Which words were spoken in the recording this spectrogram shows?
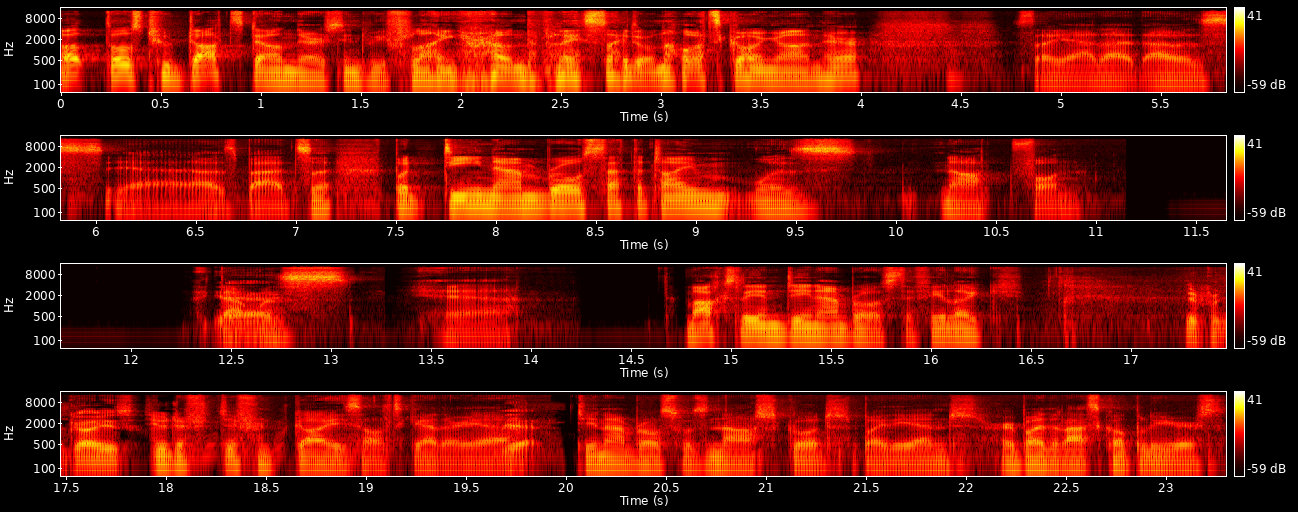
oh, those two dots down there seem to be flying around the place. I don't know what's going on here. So yeah, that that was yeah, that was bad. So, but Dean Ambrose at the time was not fun. Like, That was yeah. Moxley and Dean Ambrose. They feel like different guys. two diff- different guys altogether. Yeah. Yeah. Dean Ambrose was not good by the end or by the last couple of years.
